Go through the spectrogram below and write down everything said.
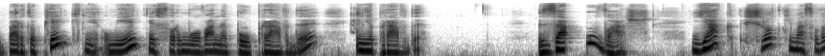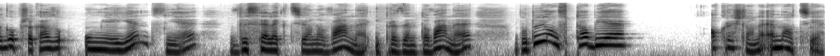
bardzo pięknie, umiejętnie sformułowane półprawdy i nieprawdy. Zauważ, jak środki masowego przekazu umiejętnie wyselekcjonowane i prezentowane budują w tobie określone emocje,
